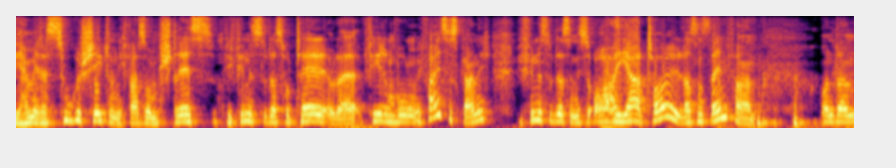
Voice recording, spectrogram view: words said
die haben mir das zugeschickt und ich war so im Stress. Wie findest du das Hotel oder Ferienwohnung? Ich weiß es gar nicht. Wie findest du das? Und ich so, oh ja, toll, lass uns da hinfahren. und dann,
